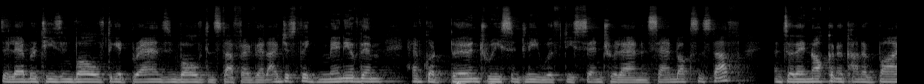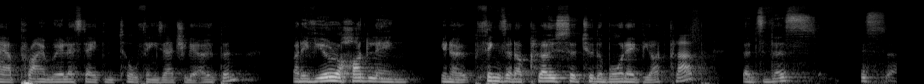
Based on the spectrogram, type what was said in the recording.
celebrities involved, to get brands involved and stuff like that. I just think many of them have got burnt recently with Decentraland and Sandbox and stuff, and so they're not going to kind of buy up prime real estate until things actually open. But if you're a hodling you know, things that are closer to the Bored Ape Yacht Club. That's this. this uh,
